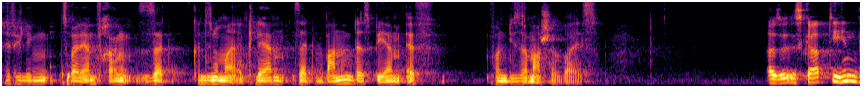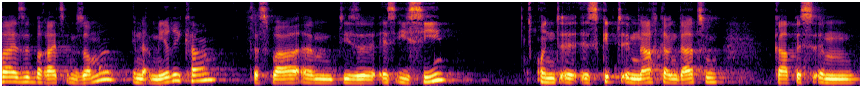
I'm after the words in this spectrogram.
Herr Fieling, zwei Anfragen. Seit, können Sie noch mal erklären, seit wann das BMF von dieser Masche weiß? Also es gab die Hinweise bereits im Sommer in Amerika. Das war ähm, diese SEC. Und äh, es gibt im Nachgang dazu, gab es ähm,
